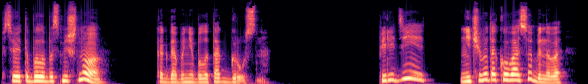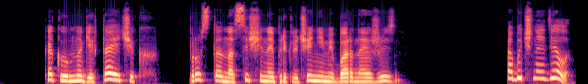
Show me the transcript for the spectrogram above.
Все это было бы смешно, когда бы не было так грустно. Впереди ничего такого особенного, как и у многих таечек, просто насыщенная приключениями барная жизнь. Обычное дело.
